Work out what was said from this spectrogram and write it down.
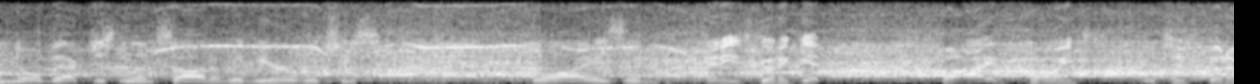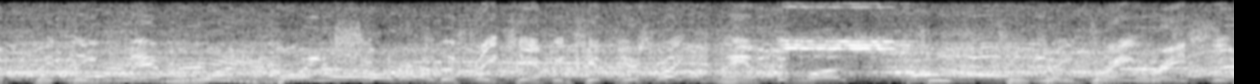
And Novak just limps out of it here, which is wise. And And he's going to get five points, which is going to leave them one point short of the state championship, just like New Hampton was. two, two great, Two great races.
